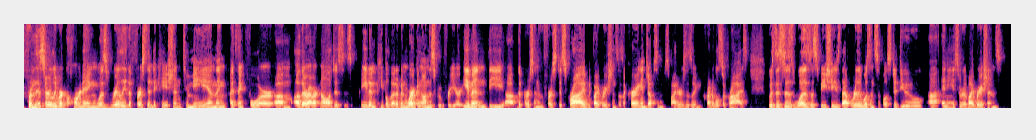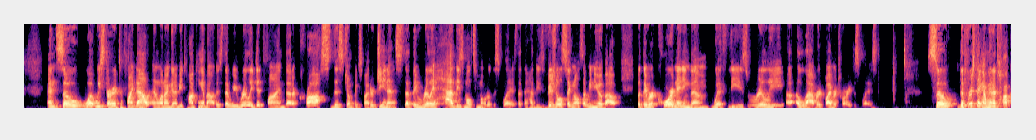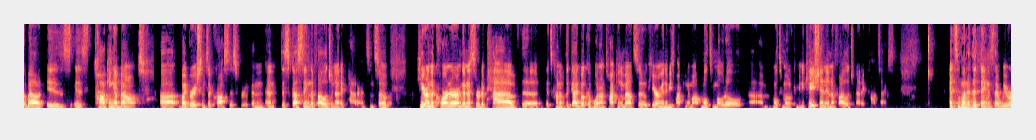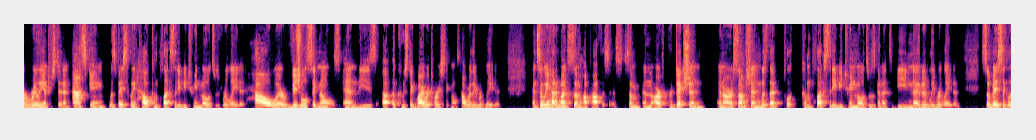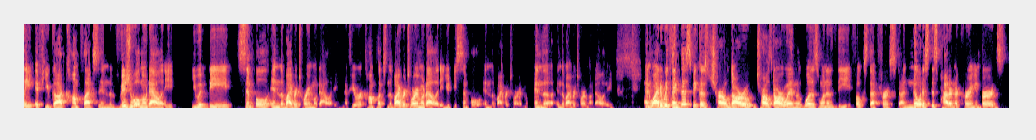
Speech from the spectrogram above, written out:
from this early recording was really the first indication to me, and then I think for um, other arachnologists, even people that have been working on this group for a year, even the, uh, the person who first described vibrations as occurring in jumping spiders as an incredible surprise, was this is, was a species that really wasn't supposed to do uh, any sort of vibrations. And so what we started to find out, and what I'm going to be talking about, is that we really did find that across this jumping spider genus, that they really had these multimodal displays, that they had these visual signals that we knew about, but they were coordinating them with these really uh, elaborate vibratory displays. So the first thing I'm going to talk about is, is talking about uh, vibrations across this group and, and discussing the phylogenetic patterns. And so here on the corner, I'm gonna sort of have the, it's kind of the guidebook of what I'm talking about. So here I'm gonna be talking about multimodal, uh, multimodal communication in a phylogenetic context. And so one of the things that we were really interested in asking was basically how complexity between modes was related. How were visual signals and these uh, acoustic vibratory signals, how were they related? And so we had a bunch, of some hypotheses. Some, and our prediction and our assumption was that complexity between modes was going to be negatively related. So basically, if you got complex in the visual modality, you would be simple in the vibratory modality. If you were complex in the vibratory modality, you'd be simple in the vibratory in the in the vibratory modality. And why do we think this? Because Charles, Dar Charles Darwin was one of the folks that first uh, noticed this pattern occurring in birds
